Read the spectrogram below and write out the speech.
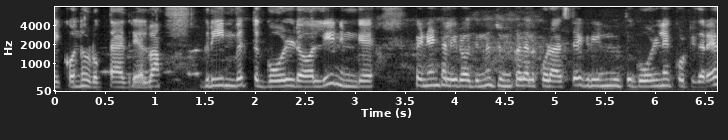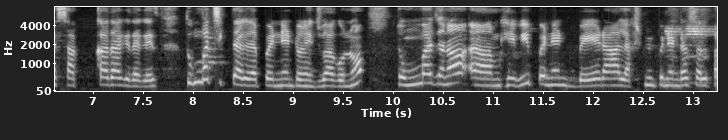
ಬೇಕು ಅಂತ ಹುಡುಕ್ತಾ ಇದ್ರಿ ಅಲ್ವಾ? ಗ್ರೀನ್ ವಿತ್ ಗೋಲ್ಡ್ ಅಲ್ಲಿ ನಿಮ್ಗೆ ಪೆಂಡೆಂಟ್ ಅಲ್ಲಿ ಇರೋದ್ರಿಂದ ಜುಮ್ಕದಲ್ಲಿ ಕೂಡ ಅಷ್ಟೇ ಗ್ರೀನ್ ವಿತ್ ಗೋಲ್ಡ್ ನೇ ಕೊಟ್ಟಿದ್ದಾರೆ. ಸಕ್ಕದಾಗಿದೆ ಗೈಸ್ ತುಂಬಾ ಚಿಕ್ಕದಾಗಿದೆ ಪೆಂಡೆಂಟ್ ನಿಜವಾಗೂ ತುಂಬಾ ಜನ ಹೆವಿ ಪೆಂಡೆಂಟ್ ಬೇಡ, ಲಕ್ಷ್ಮಿ ಪೆಂಡೆಂಟ್ ಸ್ವಲ್ಪ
